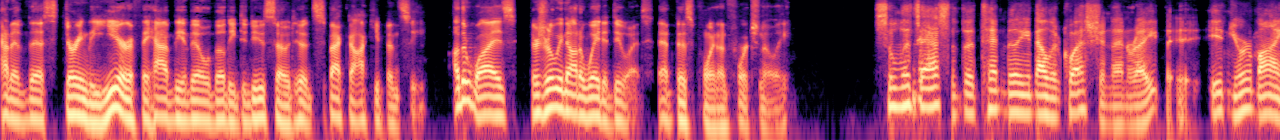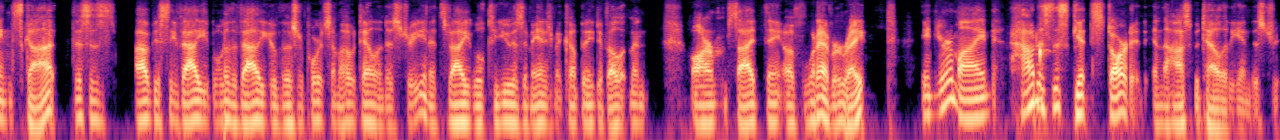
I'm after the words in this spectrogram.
kind of this during the year if they have the availability to do so to inspect occupancy. Otherwise, there's really not a way to do it at this point, unfortunately. So let's ask the 10 million dollar question then right? In your mind scott this is obviously valuable the value of those reports in the hotel industry and it's valuable to you as a management company development arm side thing of whatever right? In your mind how does this get started in the hospitality industry?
